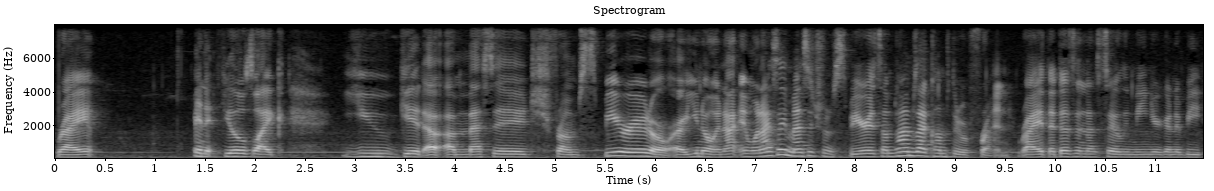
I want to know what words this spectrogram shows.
right and it feels like you get a, a message from spirit or, or, you know and I and when I say message from spirit sometimes that comes through a friend right? That doesn't necessarily mean you're going to be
